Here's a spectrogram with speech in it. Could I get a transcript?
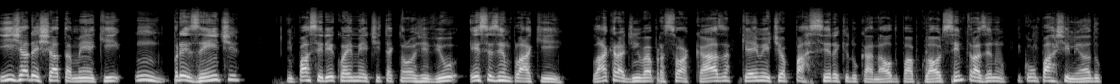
e já deixar também aqui um presente em parceria com a MIT Technology Review. Esse exemplar aqui lacradinho vai para sua casa, que a MIT é parceira aqui do canal do Papo Cloud, sempre trazendo e compartilhando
